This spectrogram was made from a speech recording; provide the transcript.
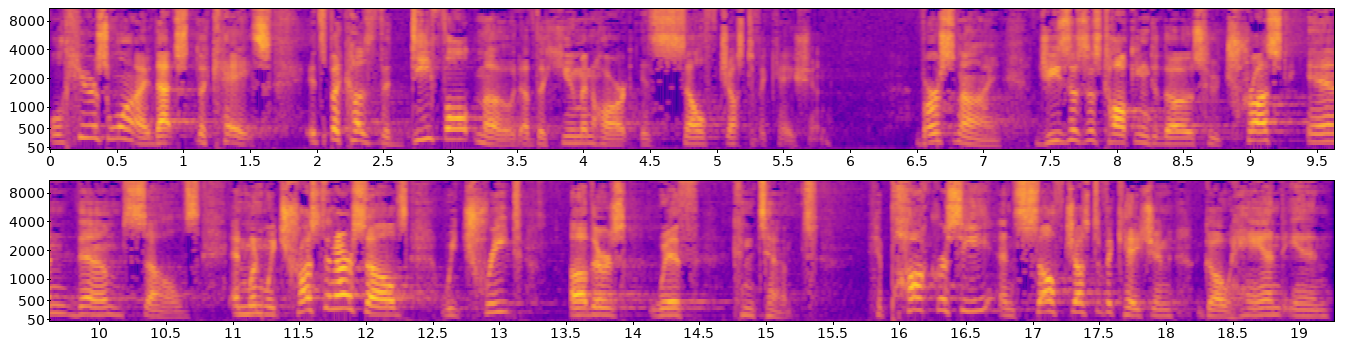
Well, here's why that's the case it's because the default mode of the human heart is self justification. Verse 9, Jesus is talking to those who trust in themselves. And when we trust in ourselves, we treat others with contempt. Hypocrisy and self justification go hand in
